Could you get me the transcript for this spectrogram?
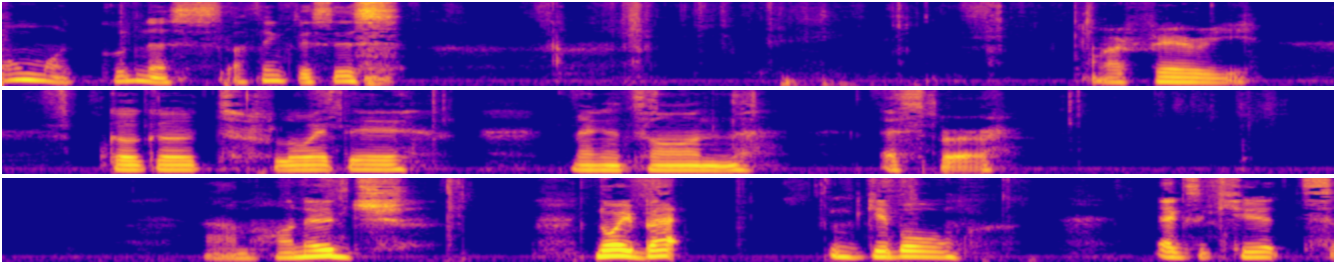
Oh my goodness, I think this is our fairy. Gogoat, Floette, Magneton, Espurr. Um, Honedge. Noibat, Gibble Execute,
